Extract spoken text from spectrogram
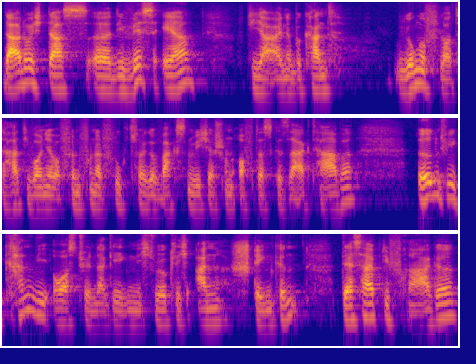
Dadurch, dass äh, die Wizz Air, die ja eine bekannt junge Flotte hat, die wollen ja auf 500 Flugzeuge wachsen, wie ich ja schon oft das gesagt habe, irgendwie kann die Austrian dagegen nicht wirklich anstinken. Deshalb die Frage,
